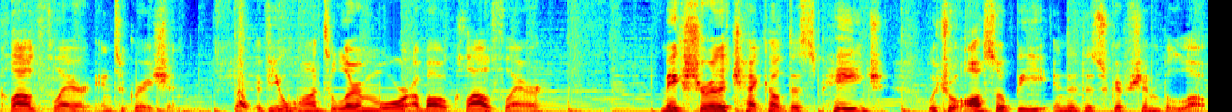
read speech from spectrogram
Cloudflare integration. If you want to learn more about Cloudflare, make sure to check out this page, which will also be in the description below.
